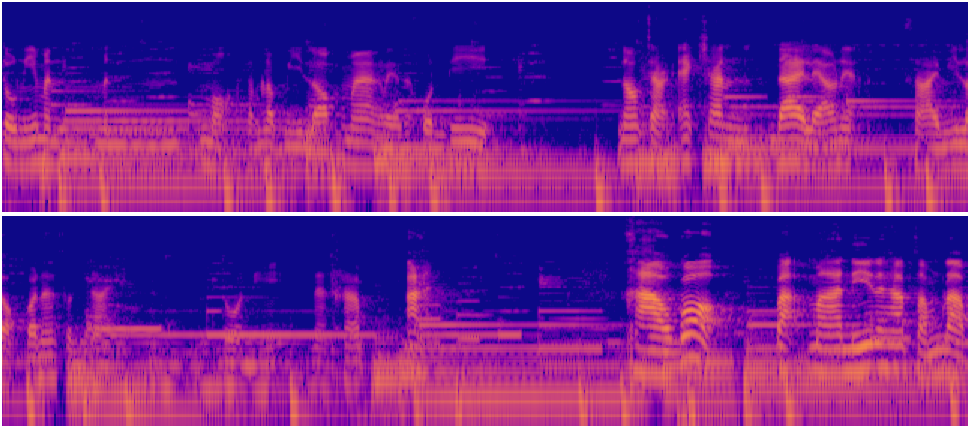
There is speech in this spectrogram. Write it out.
ตรงนี้มันมันเหมาะสำหรับ Vlog มากเลยถ้าคนที่นอกจากแอคชั่นได้แล้วเนี่ยสาย Vlog ก็น่าสนใจตัวนี้นะครับอะข่าวก็ ประมาณนี้นะครับสำหรับ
